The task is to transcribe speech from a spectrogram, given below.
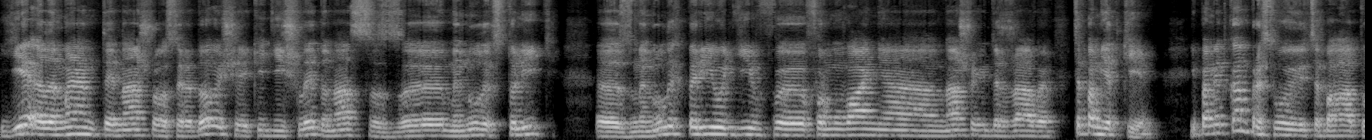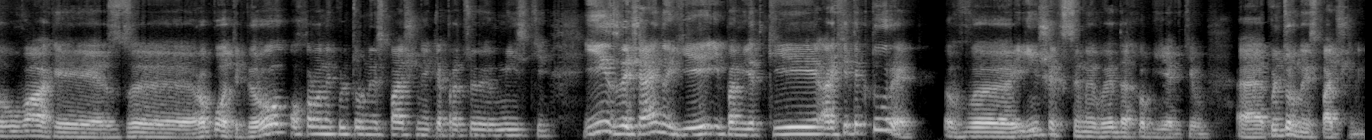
є елементи нашого середовища, які дійшли до нас з минулих століть з минулих періодів е, формування нашої держави. Це пам'ятки. І пам'яткам присвоюється багато уваги з роботи бюро охорони культурної спадщини, яке працює в місті. І, звичайно, є і пам'ятки архітектури в інших семи видах об'єктів е, культурної спадщини.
